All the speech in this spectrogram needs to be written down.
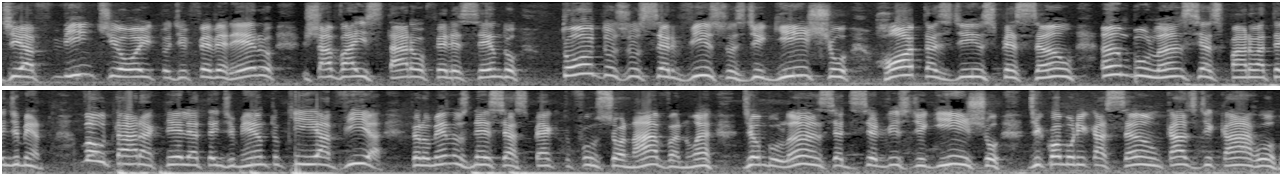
dia 28 de fevereiro, já vai estar oferecendo todos os serviços de guincho, rotas de inspeção, ambulâncias para o atendimento. Voltar àquele atendimento que havia pelo menos nesse aspecto funcionava, não é? De ambulância, de serviço de guincho, de comunicação, caso de carro,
